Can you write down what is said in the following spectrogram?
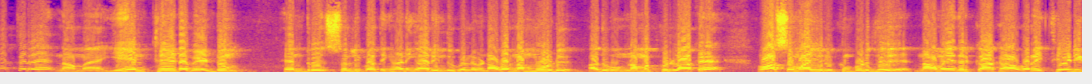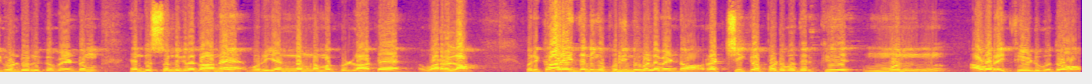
கத்தரை நாம ஏன் தேட வேண்டும் என்று சொல்லி பார்த்தீங்கன்னா நீங்க அறிந்து கொள்ள வேண்டும். அவர் நம்மோடு அதுவும் நமக்குள்ளாக வாசமாய் இருக்கும் பொழுது நாம எதற்காக அவரை தேடிக்கொண்டு இருக்க வேண்டும் என்று சொல்லுகிறதான ஒரு எண்ணம் நமக்குள்ளாக வரலாம். ஒரு காரியத்தை நீங்க புரிந்து கொள்ள வேண்டும். ரட்சிக்கப்படுவதற்கு முன் அவரை தேடுவதும்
